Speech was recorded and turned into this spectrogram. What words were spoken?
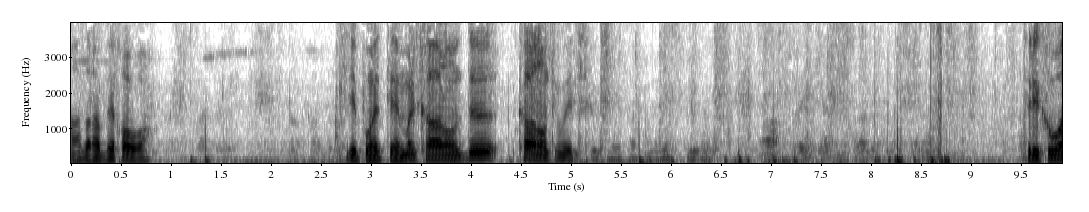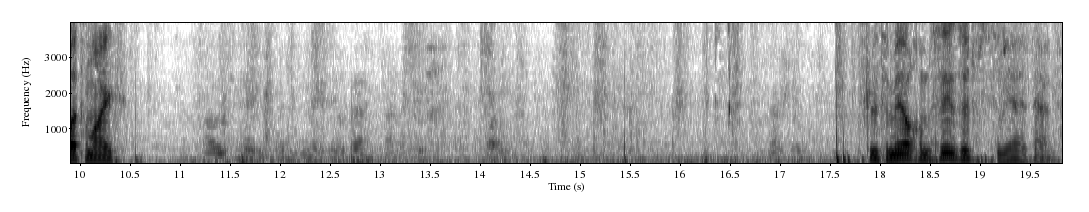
هضرة بقوة. لي بوينتين من 42 48 تريكوات نايك تلتمية وخمسين زوج بستمية ألف.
